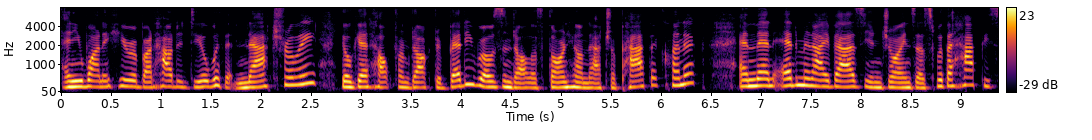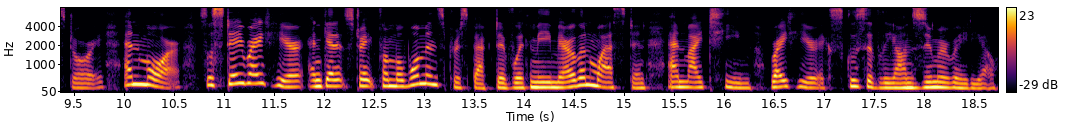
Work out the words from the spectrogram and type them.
and you want to hear about how to deal with it naturally, you'll get help from Dr. Betty Rosendahl of Thornhill Naturopathic Clinic. And then Edmund Ivazian joins us with a happy story and more. So, stay right here and get it straight from a woman's perspective with me, Marilyn Weston, and my team right here exclusively on Zoomer Radio.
